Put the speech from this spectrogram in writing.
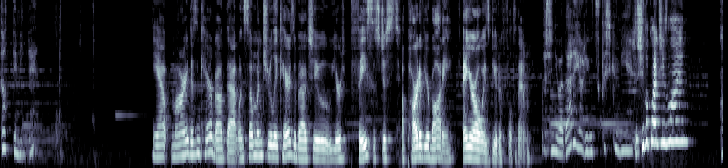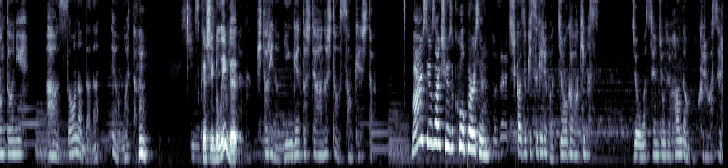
取ってみて Yeah, Mari doesn't care about that. When someone truly cares about you, your face is just a part of your body, and you're always beautiful to them. 私には誰より美しく見える Does she look like she's lying? 本当にああそうなんだなって思えた Hmm. It's because she believed it. 一人の人間としてあの人を尊敬した Mari seems like she was a cool person. 近づきすぎれば情が湧きます情は戦場で判断を狂わせる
